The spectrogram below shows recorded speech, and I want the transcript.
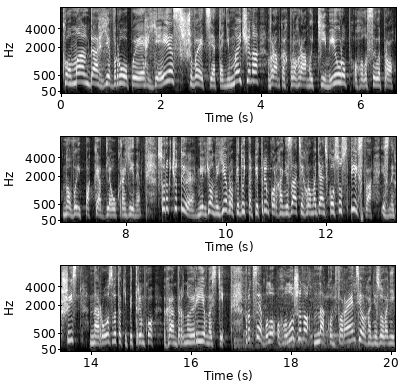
Команда Європи, ЄС, Швеція та Німеччина в рамках програми Team Europe оголосили про новий пакет для України. 44 мільйони євро підуть на підтримку організацій громадянського суспільства, із них 6 – на розвиток і підтримку гендерної рівності. Про це було оголошено на конференції, організованій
